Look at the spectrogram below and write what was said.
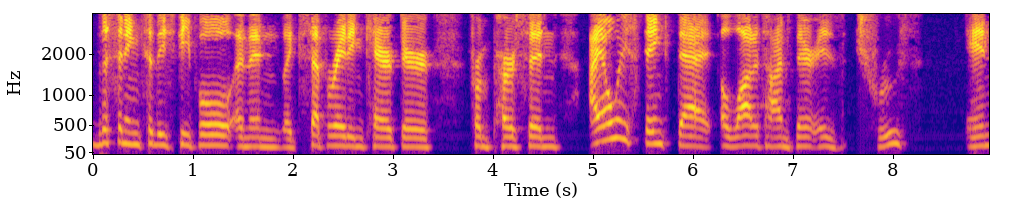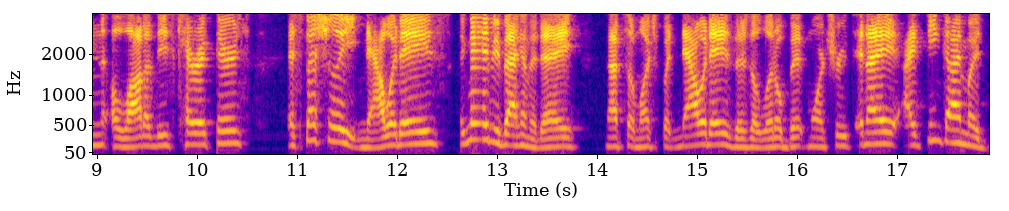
listening to these people and then like separating character from person, I always think that a lot of times there is truth in a lot of these characters, especially nowadays. Like maybe back in the day, not so much, but nowadays there's a little bit more truth. And I, I think I'm a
